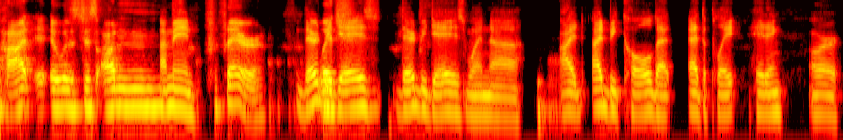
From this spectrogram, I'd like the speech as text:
hot, it, it was just unfair. I mean, fair. there'd Which- be days there'd be days when uh I'd I'd be cold at at the plate hitting or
